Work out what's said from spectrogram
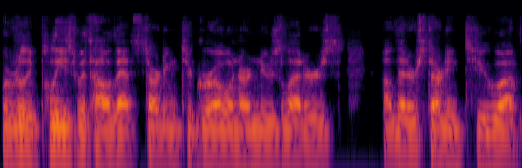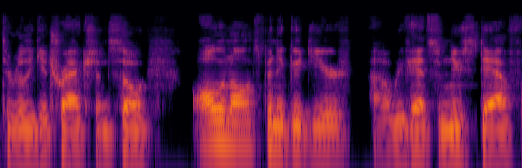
we're really pleased with how that's starting to grow in our newsletters uh, that are starting to uh, to really get traction. So, all in all, it's been a good year. we've had some new staff.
